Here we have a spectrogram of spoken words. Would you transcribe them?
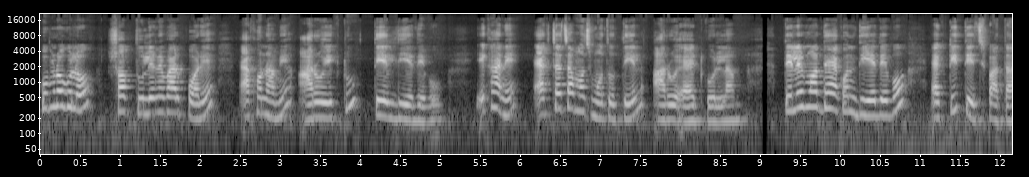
কুমড়োগুলো সব তুলে নেবার পরে এখন আমি আরও একটু তেল দিয়ে দেব। এখানে এক চা চামচ মতো তেল আরও অ্যাড করলাম। তেলের মধ্যে এখন দিয়ে দেব একটি তেজপাতা।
